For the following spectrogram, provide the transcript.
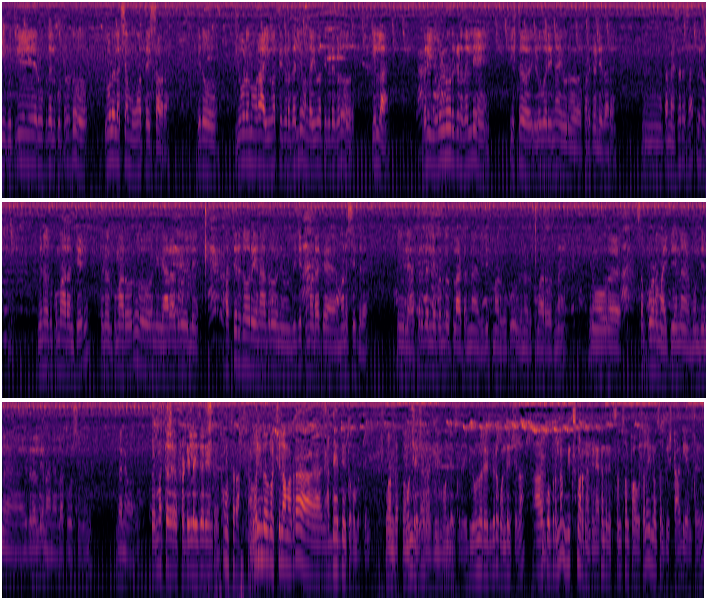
ಈ ಗುತ್ತಿಗೆ ರೂಪದಲ್ಲಿ ಕೊಟ್ಟಿರೋದು ಏಳು ಲಕ್ಷ ಮೂವತ್ತೈದು ಸಾವಿರ. ಇದು ಏಳುನೂರ ಐವತ್ತು ಗಿಡದಲ್ಲಿ ಒಂದು ಐವತ್ತು ಗಿಡಗಳು ಇಲ್ಲ. ಬರೀ ಏಳ್ನೂರು ಗಿಡದಲ್ಲಿ ಇಷ್ಟು ಇಳುವರಿನ ಇವರು ಪಡ್ಕೊಂಡಿದ್ದಾರೆ. ತಮ್ಮ ಹೆಸರು ಸರ್? ವಿನೋದ್ ಕುಮಾರ್. ವಿನೋದ್ ಕುಮಾರ್ ಅಂತೇಳಿ. ವಿನೋದ್ ಕುಮಾರ್ ಅವರು ನೀವು ಯಾರಾದರೂ ಇಲ್ಲಿ ಹತ್ತಿರದವ್ರು ಏನಾದರೂ ನೀವು ವಿಸಿಟ್ ಮಾಡೋಕ್ಕೆ ಮನಸ್ಸಿದ್ರೆ ನೀವು ಇಲ್ಲಿ ಹತ್ತಿರದಲ್ಲೇ ಬಂದು ಪ್ಲಾಟನ್ನು ವಿಸಿಟ್ ಮಾಡಬೇಕು. ವಿನೋದ್ ಕುಮಾರ್ ಅವ್ರನ್ನ ನೀವು ಅವರ ಸಂಪೂರ್ಣ ಮಾಹಿತಿಯನ್ನು ಮುಂದಿನ ಇದರಲ್ಲಿ ನಾನೆಲ್ಲ ತೋರಿಸಿದ್ದೀನಿ. ಧನ್ಯವಾದಗಳು. ಮತ್ತೆ ಫರ್ಟಿಲೈಸರ್ ಏನ್ರಿ? ಹ್ಞೂ ಸರ್. ಒಂದು ಚೀಲ ಮಾತ್ರ ಹದಿನೈದನೇ ತಗೊಂಡ್ಬರ್ತೀನಿ ಒಂದು ಒಂದೇ ಚೀಲ ಒಂದೇ ಚೀಲ. ಇದು ಏಳ್ನೂರ ಐದು ಗಿಡಕ್ಕೆ ಒಂದೇ ಚೀಲ. ಆ ಗೊಬ್ಬರನ ಮಿಕ್ಸ್ ಮಾಡ್ಕೊಂತೀನಿ. ಯಾಕಂದ್ರೆ ಸ್ವಲ್ಪ ಸ್ವಲ್ಪ ಆಗುತ್ತಲ್ಲ ಇನ್ನೊಂದ್ ಸ್ವಲ್ಪ ಇಷ್ಟ ಆಗ್ಲಿ ಅಂತ ಹೇಳಿ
